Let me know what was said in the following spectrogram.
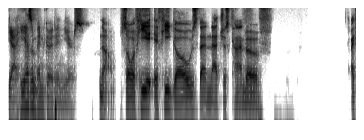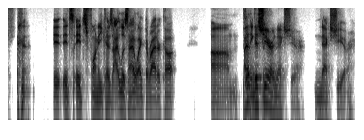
Yeah. yeah, he hasn't been good in years. No. So if he if he goes, then that just kind of I it, it's it's funny because I listen, I like the Ryder Cup. Um Is I think this year or next year? Next year.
